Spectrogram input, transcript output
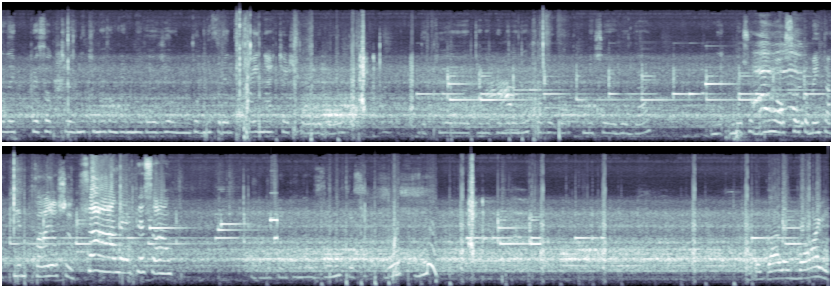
Fala aí pessoal que aqui mais um vídeo, mas hoje é um jogo diferente Finite Astronomer. Daqui eu tô na primeira noite, agora que comecei a jogar. Meu sobrinho Alceu também tá aqui. Fala aí, Alceu. Fala aí pessoal! Eu vou um canalzinho esse Cara, o galo é mole.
